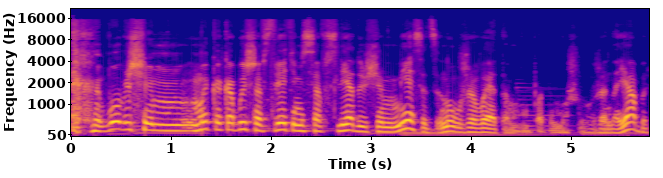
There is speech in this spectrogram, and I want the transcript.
в общем, мы, как обычно, встретимся в следующем месяце, ну, уже в этом, потому что уже ноябрь.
